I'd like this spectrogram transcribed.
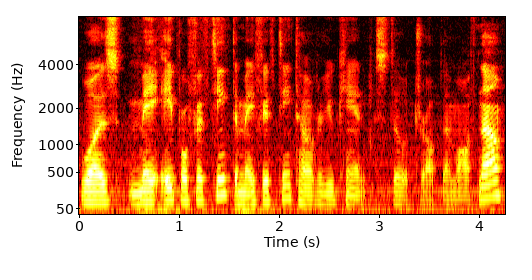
was May April 15th to May 15th. However, you can still drop them off now.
